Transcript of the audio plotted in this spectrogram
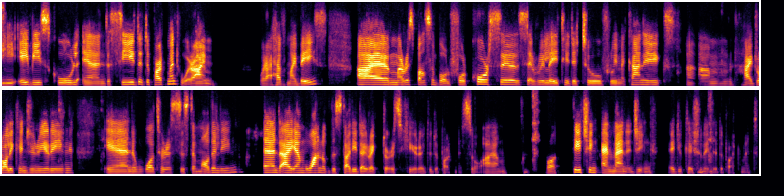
the AB school and the SEED department where I'm where I have my base. I'm responsible for courses related to fluid mechanics, um, hydraulic engineering, and water system modeling. And I am one of the study directors here at the department. So I am both teaching and managing education in the department.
